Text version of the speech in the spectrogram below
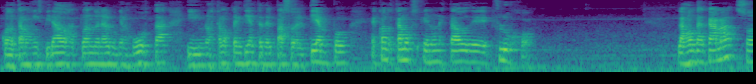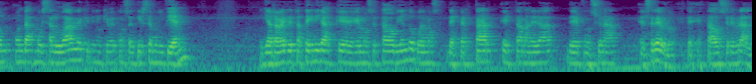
Cuando estamos inspirados actuando en algo que nos gusta y no estamos pendientes del paso del tiempo, es cuando estamos en un estado de flujo. Las ondas gamma son ondas muy saludables que tienen que ver con sentirse muy bien, y a través de estas técnicas que hemos estado viendo podemos despertar esta manera de funcionar el cerebro, este estado cerebral.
